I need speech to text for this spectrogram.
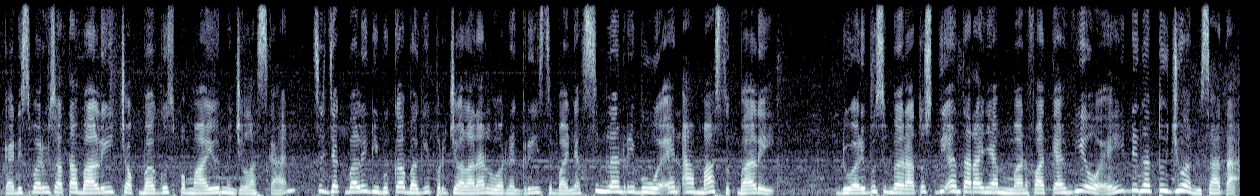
Kadis Pariwisata Bali Cok Bagus Pemayun menjelaskan, sejak Bali dibuka bagi perjalanan luar negeri sebanyak 9.000 WNA masuk Bali. 2.900 di antaranya memanfaatkan VOA dengan tujuan wisata.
